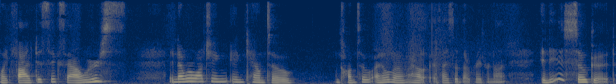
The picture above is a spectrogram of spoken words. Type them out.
like 5 to 6 hours. And now we're watching Encanto Encanto. I don't know how if I said that right or not. And it is so good.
